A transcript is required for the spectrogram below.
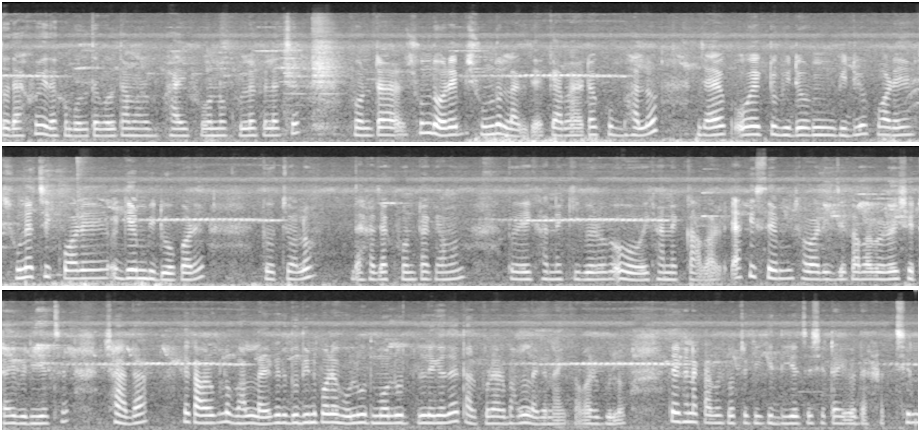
তো দেখো, এই দেখো বলতে বলতে আমার ভাই ফোনও খুলে ফেলেছে। ফোনটা সুন্দর, এই সুন্দর লাগছে ক্যামেরাটা খুব ভালো। যাই হোক, ও একটু ভিডিও ভিডিও করে, শুনেছি করে গেম ভিডিও করে। তো চলো। দেখা যাক ফোনটা কেমন। তো এখানে কি বেরোবে? ও, এখানে কাবার একই সেম সবারই যে কাবার বেরোয় সেটাই বেরিয়েছে। সাদা। এই কাবারগুলো ভালো লাগে। কিন্তু দুদিন পরে হলুদ, মলুদ লেগে যায়, তারপরে আর ভালো লাগে না এই কাবারগুলো তো এখানে কাগজপত্র কী কী দিয়েছে সেটাই ও দেখাচ্ছিল।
